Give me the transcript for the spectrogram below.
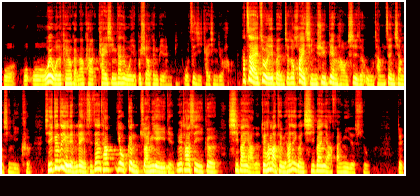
我我我我为我的朋友感到开开心，但是我也不需要跟别人比，我自己开心就好。那再来做了一本叫做《坏情绪变好事》的五堂正向心理课，其实跟这有点类似，但是它又更专业一点，因为它是一个西班牙的，对它蛮特别，它是一本西班牙翻译的书。对，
